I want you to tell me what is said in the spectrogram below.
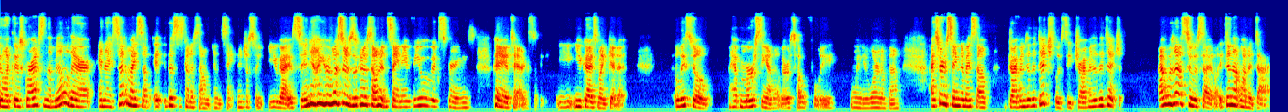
know like there's grass in the middle there. And i said to myself this is going to sound insane. And just so you guys and your listeners is going to sound insane. If you've experienced panic attacks you, you guys might get it. At least you'll have mercy on others hopefully when you learn of them. I started saying to myself drive into the ditch lucy. Drive into the ditch i was not suicidal i did not want to die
